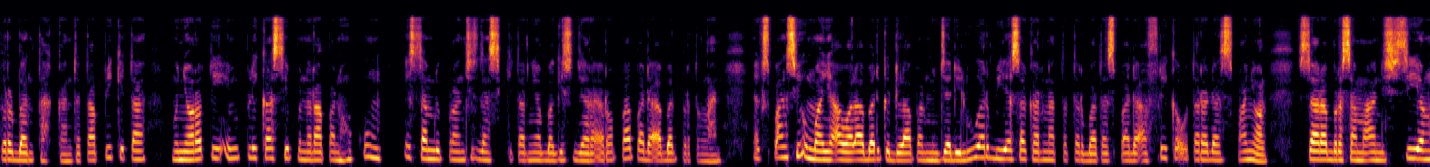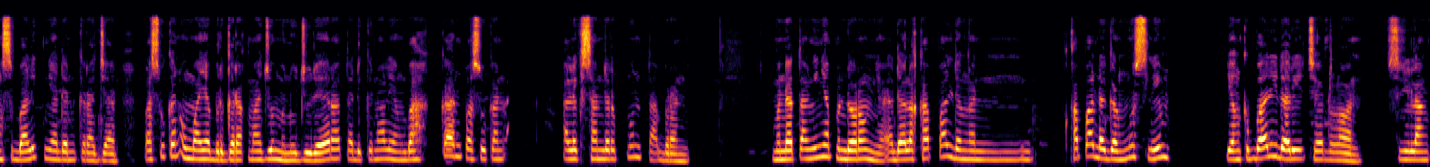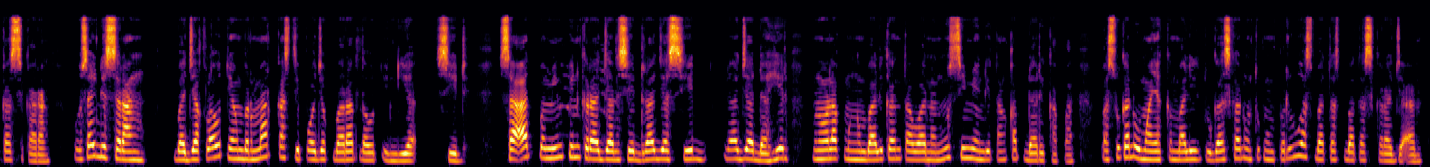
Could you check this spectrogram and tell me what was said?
terbantahkan, tetapi kita menyoroti implikasi penerapan hukum Islam di Prancis dan sekitarnya bagi sejarah Eropa pada abad pertengahan. Ekspansi Umayyah awal abad ke-8 menjadi luar biasa karena tak terbatas pada Afrika Utara dan Spanyol. Secara bersamaan di sisi yang sebaliknya dan kerajaan, pasukan Umayyah bergerak maju menuju daerah tak dikenal yang bahkan pasukan Alexander pun tak berani. Mendatanginya pendorongnya adalah kapal dengan kapal dagang Muslim yang kembali dari Ceylon, Sri Lanka sekarang. Usai diserang bajak laut yang bermarkas di pojok barat Laut India, Sid. Saat pemimpin kerajaan Sid Raja Sid Raja Dahir menolak mengembalikan tawanan musim yang ditangkap dari kapal, pasukan Umayyah kembali ditugaskan untuk memperluas batas-batas kerajaan.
